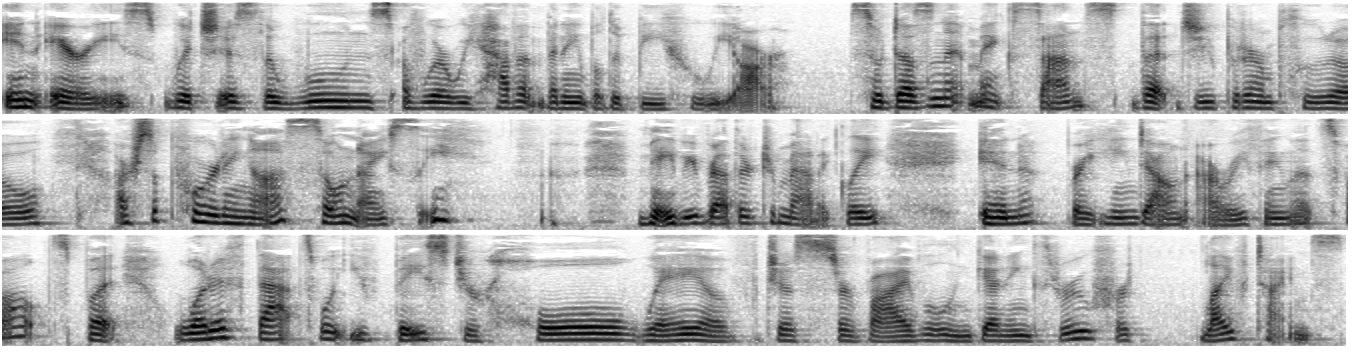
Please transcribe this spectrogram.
in Aries, which is the wounds of where we haven't been able to be who we are. So, doesn't it make sense that Jupiter and Pluto are supporting us so nicely, maybe rather dramatically, in breaking down everything that's false? But what if that's what you've based your whole way of just survival and getting through for lifetimes?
